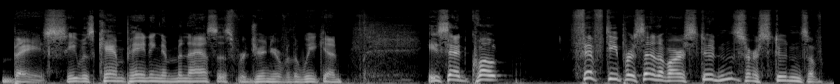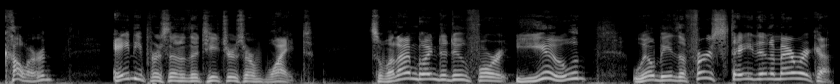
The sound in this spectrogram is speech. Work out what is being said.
base. He was campaigning in Manassas, Virginia over the weekend. He said, quote, 50% of our students are students of color, 80% of the teachers are white. So, what I'm going to do for you will be the first state in America.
